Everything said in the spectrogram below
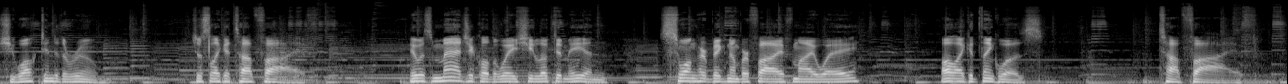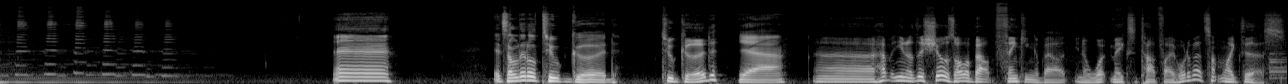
She walked into the room, just like a top five. It was magical the way she looked at me and swung her big number five my way. All I could think was, top five. Eh, it's a little too good. Too good? Yeah. Uh, how you know, this show's all about thinking about, you know, what makes a top five. What about something like this?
